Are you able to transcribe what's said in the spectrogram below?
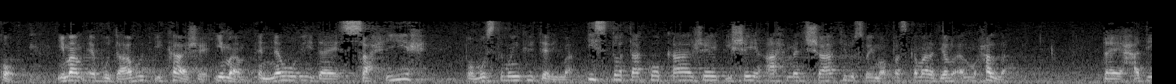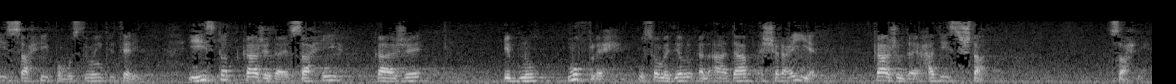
ko? Imam Ebu Davud i kaže imam neuvi da je sahih po muslimovim kriterijima. Isto tako kaže i šejh Ahmed Šakir u svojim opaskama na dijelu Al-Muhalla. Da je hadis sahih po muslimovim kriterijima. I isto kaže da je sahih, kaže Ibnu Mufleh u svome dijelu Al-Adab Šra'ije. Kažu da je hadis šta? Sahih.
